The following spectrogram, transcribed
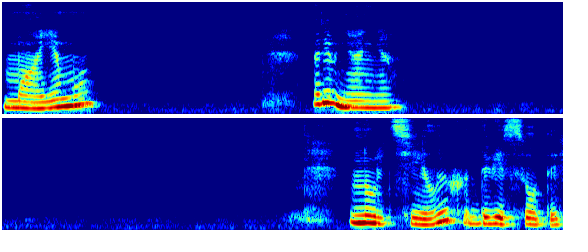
маємо рівняння. Нуль цілих дві сотих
